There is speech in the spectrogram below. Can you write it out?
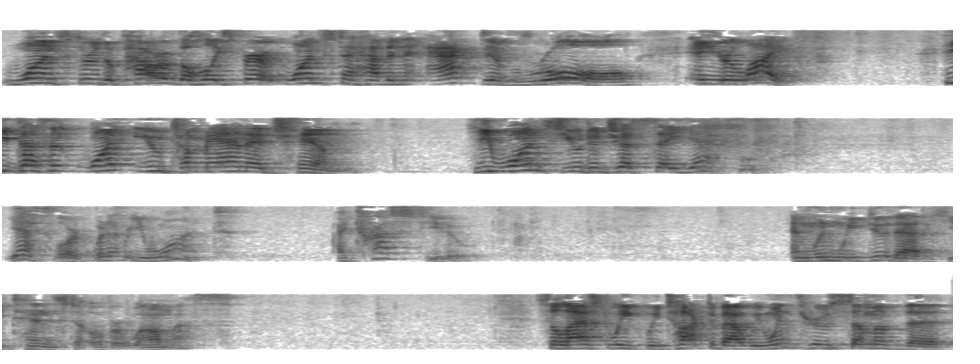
wants, through the power of the Holy Spirit, wants to have an active role in your life. He doesn't want you to manage Him. He wants you to just say yes. Yes, Lord, whatever you want. I trust you. And when we do that, He tends to overwhelm us. So last week we talked about, we went through some of the,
